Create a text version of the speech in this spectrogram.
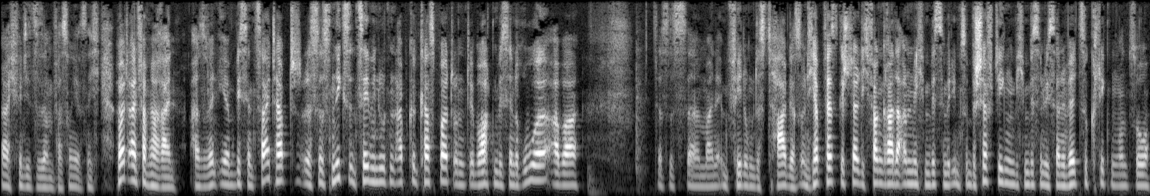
Ja, ich finde die Zusammenfassung jetzt nicht. Hört einfach mal rein. Also wenn ihr ein bisschen Zeit habt, es ist nichts in zehn Minuten abgekaspert und ihr braucht ein bisschen Ruhe, aber das ist äh, meine Empfehlung des Tages. Und ich habe festgestellt, ich fange gerade an, mich ein bisschen mit ihm zu beschäftigen, mich ein bisschen durch seine Welt zu klicken und so.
